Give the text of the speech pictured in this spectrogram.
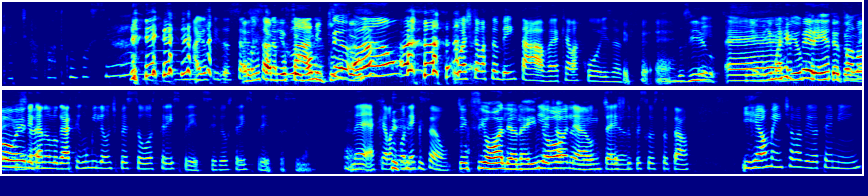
Quero tirar foto com você. Aí eu fiz essa Ela já passada sabia pro seu lado. nome e tudo. Não! Eu acho que ela também tava. É aquela coisa É. dos Viu? pretos. É, E uma viu referência preto, também, falou né? oi, Chegar né? no lugar, tem um milhão de pessoas, três pretos. Você vê os três pretos, assim, ó. É. Né? Aquela conexão. A gente se olha, né? E se olha, é o teste é. do pescoço total. E realmente ela veio até mim,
